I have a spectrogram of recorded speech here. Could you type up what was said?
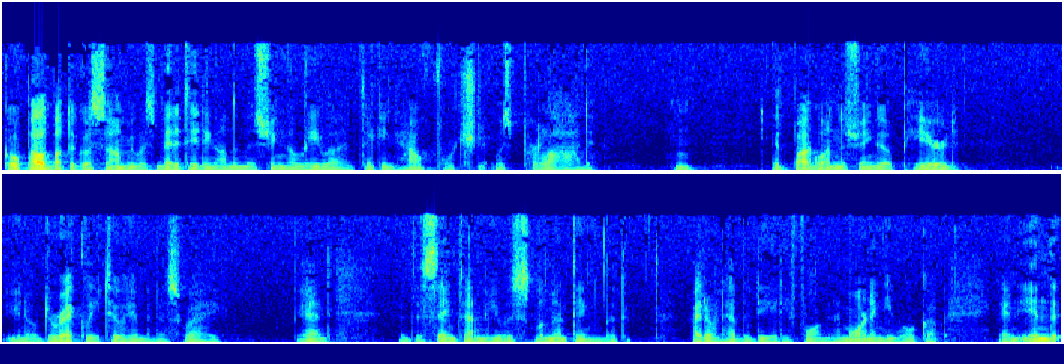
Gopal Bhatta Goswami was meditating on the Nrsimha Leela and thinking how fortunate was Prahlad. Hmm? That Bhagwan Nrsimha appeared, you know, directly to him in this way. And at the same time he was lamenting that I don't have the deity form. In the morning he woke up, and in the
